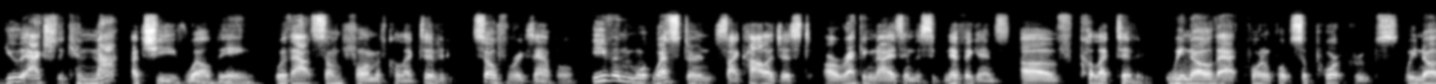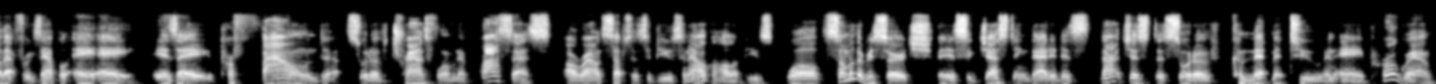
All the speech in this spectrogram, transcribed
you actually cannot achieve well being without some form of collectivity. So, for example, even Western psychologists are recognizing the significance of collectivity. We know that, quote unquote, support groups, we know that, for example, AA is a profound uh, sort of transformative process around substance abuse and alcohol abuse. Well, some of the research is suggesting that it is not just the sort of commitment to an AA program,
